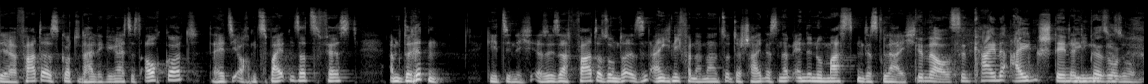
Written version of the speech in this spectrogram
der Vater ist Gott und der Heilige Geist ist auch Gott. Da hält sie auch im zweiten Satz fest. Am dritten geht sie nicht. Also sie sagt, Vater, Sohn sind eigentlich nicht voneinander zu unterscheiden. Es sind am Ende nur Masken des Gleichen. Genau, es sind keine eigenständigen Personen. Personen.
